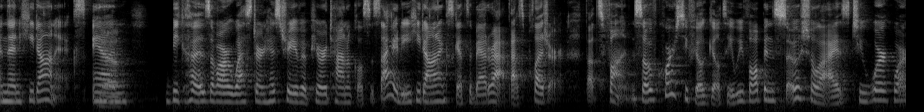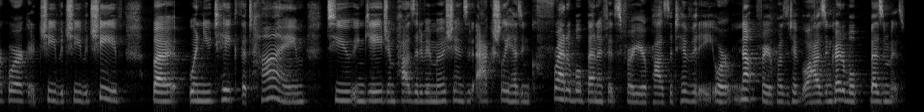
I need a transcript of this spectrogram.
and then hedonics. And because of our Western history of a puritanical society, hedonics gets a bad rap. That's pleasure. That's fun. So, of course, you feel guilty. We've all been socialized to work, work, work, achieve, achieve, achieve. But when you take the time to engage in positive emotions, it actually has incredible benefits for your positivity, or not for your positivity, well, has incredible benefits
